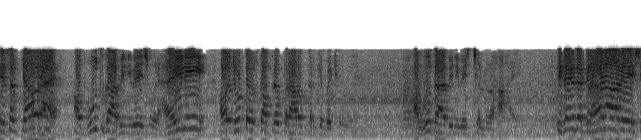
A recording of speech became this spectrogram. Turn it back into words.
ये सब क्या हो रहा है? अभूत का अभिनिवेश हो रहा है। ही नहीं, और झूठे उसका ऊपर आरोप करके बैठे हुए हैं। अभूत अभिनिवेश चल रहा है। इसे ग्रहणावेश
